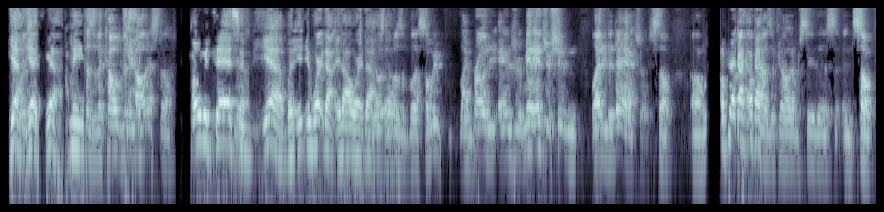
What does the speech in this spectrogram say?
yeah was, yeah yeah. I mean because of the COVID and all that stuff. COVID test yeah. and yeah, but it, it, worked out. It all worked out. It, so. it was a bless. So we like Brody, Andrew, me and Andrew shooting later today actually. So um, okay, okay, okay. Guys, if y'all ever see this, and so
